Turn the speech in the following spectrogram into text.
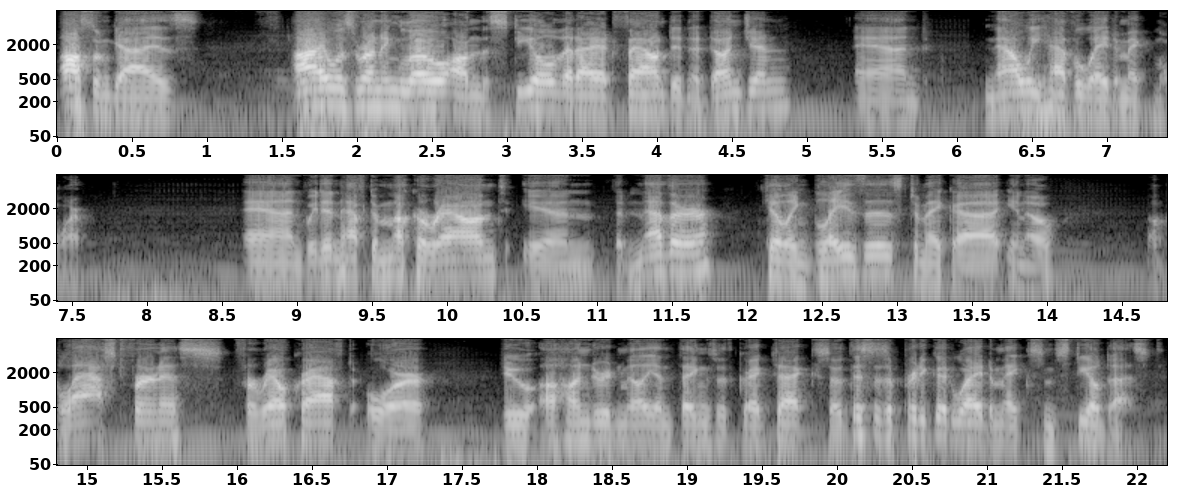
Awesome, guys. I was running low on the steel that I had found in a dungeon, and now we have a way to make more. And we didn't have to muck around in the nether, killing blazes to make a, you know, a blast furnace for Railcraft, or do a hundred million things with GregTech. So this is a pretty good way to make some steel dust.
